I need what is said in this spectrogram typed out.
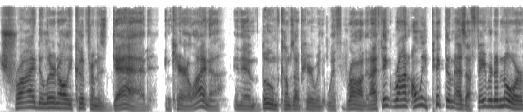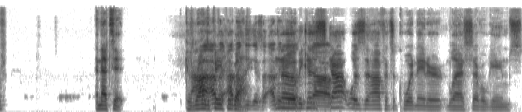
tried to learn all he could from his dad in carolina and then boom comes up here with with ron and i think ron only picked him as a favorite of norv and that's it because Nah, ron's a think- faithful I think guy he gets- I think No, because job. Scott was the offensive coordinator last several games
